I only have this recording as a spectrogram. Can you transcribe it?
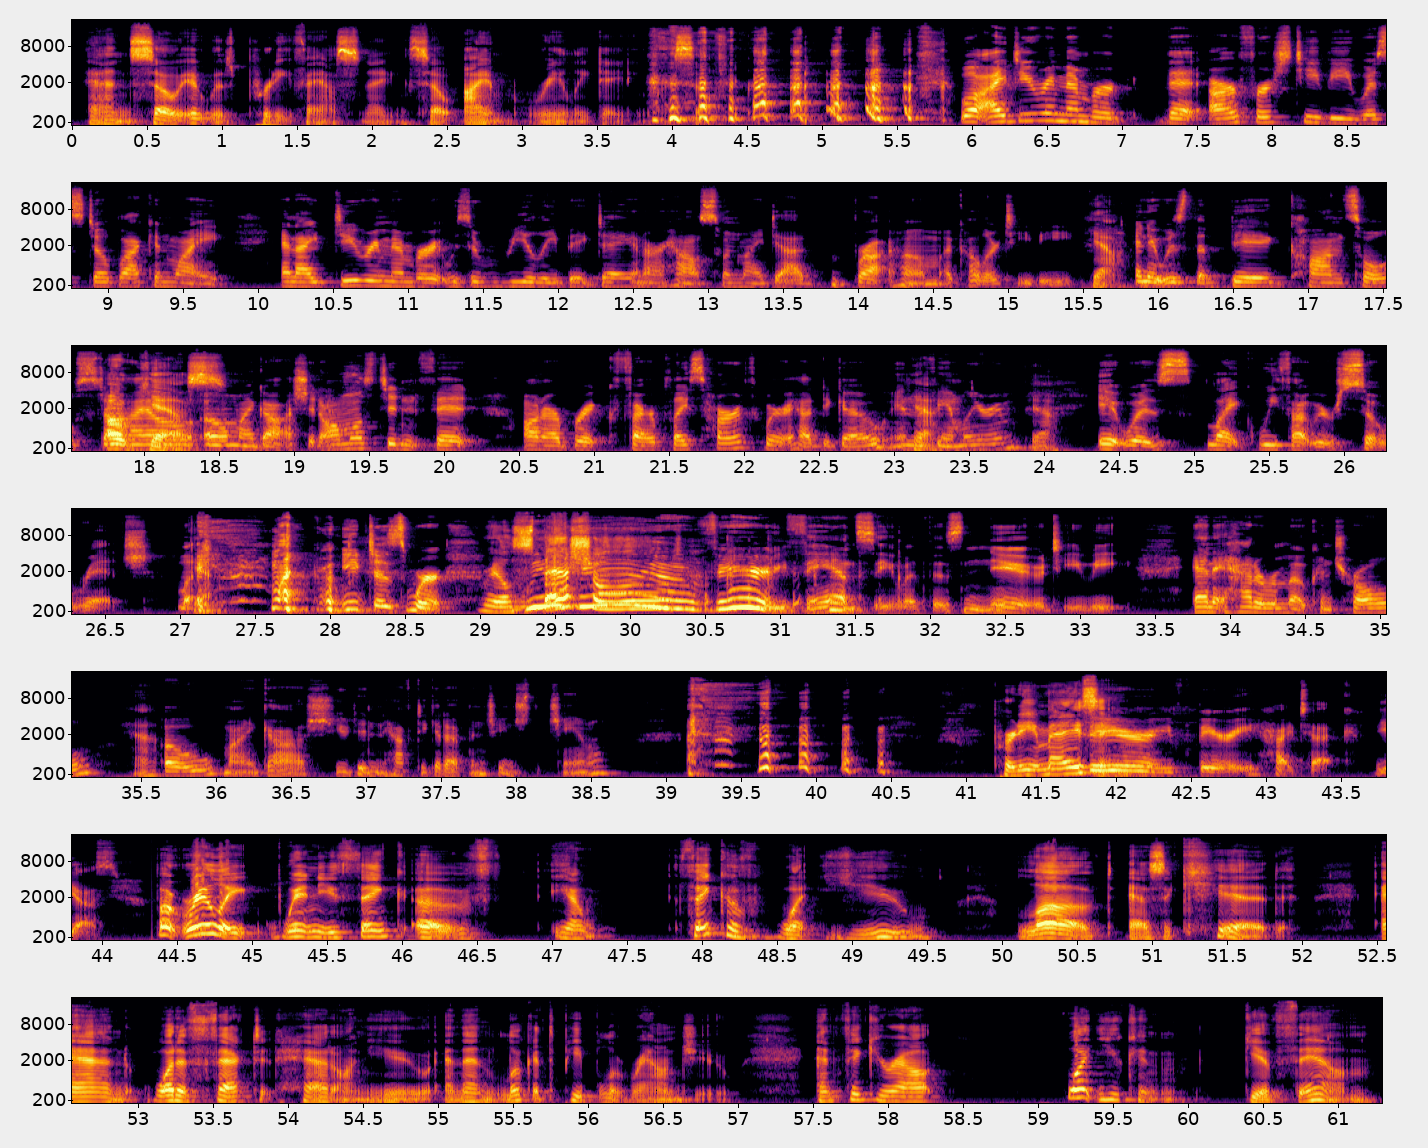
And so it was pretty fascinating. So I am really dating myself well, I do remember that our first TV was still black and white. And I do remember it was a really big day in our house when my dad brought home a color TV. Yeah. And it was the big console oh, style. Oh, yes. Oh my gosh. It almost didn't fit on our brick fireplace hearth where it had to go in Yeah. the family room. Yeah. It was like we thought we were so rich. Like, like we just were Real special. Very fancy with this new TV. And it had a remote control. Yeah. Oh my gosh, you didn't have to get up and change the channel. Pretty amazing. Very, very high tech. Yes. But really, when you think of, you know, think of what you loved as a kid and what effect it had on you, and then look at the people around you and figure out what you can give them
